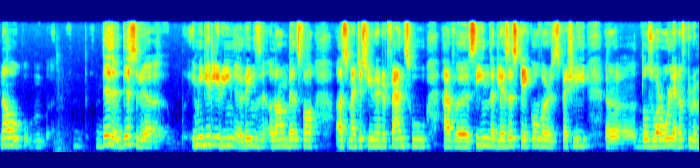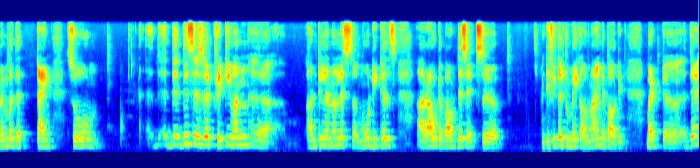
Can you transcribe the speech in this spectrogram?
Now, this this immediately ring, rings alarm bells for us Manchester United fans who have uh, seen the Glazers take over, especially uh, those who are old enough to remember that time. So th- this is a tricky one. Uh, until and unless uh, more details are out about this, it's uh, difficult to make our mind about it. but uh, there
